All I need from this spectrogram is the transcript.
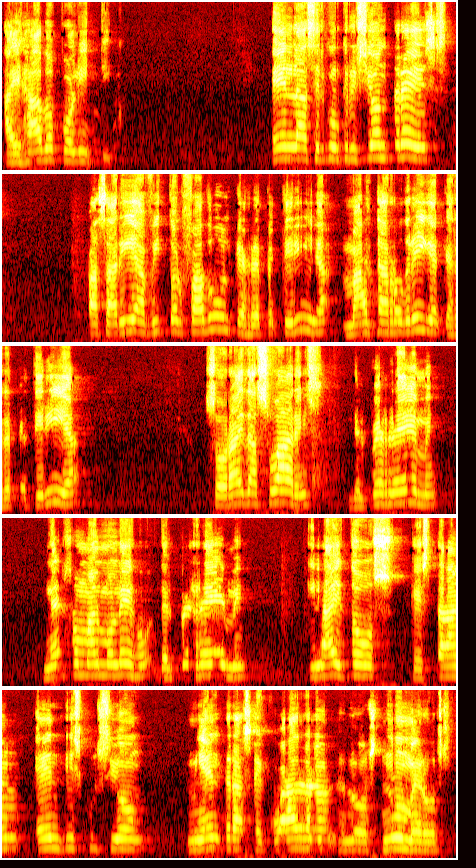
ahijado político. En la circunscripción 3 pasaría Víctor Fadul, que repetiría, Marta Rodríguez, que repetiría, Zoraida Suárez, del PRM, Nelson Malmolejo, del PRM, y hay dos que están en discusión mientras se cuadran los números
